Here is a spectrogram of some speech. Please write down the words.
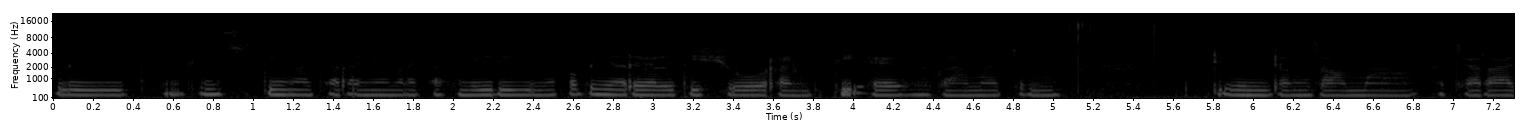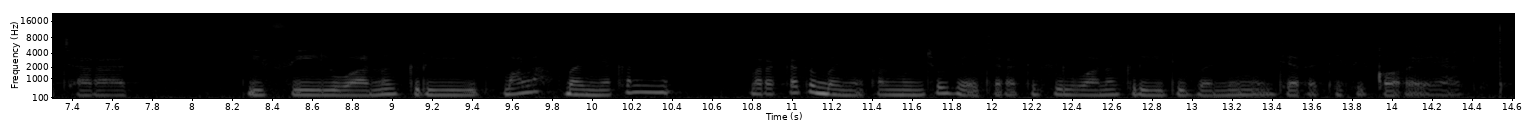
klip mungkin syuting acaranya mereka sendiri. Mereka punya reality show run BTS segala macem. Diundang sama acara-acara TV luar negeri. Malah banyak kan mereka tuh banyak kan muncul di acara TV luar negeri dibanding acara TV Korea gitu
